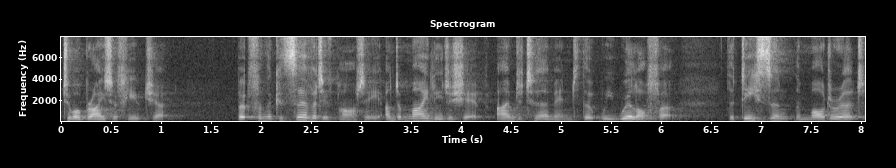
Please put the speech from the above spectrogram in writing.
to a brighter future. But from the Conservative Party, under my leadership, I'm determined that we will offer the decent, the moderate,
